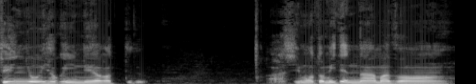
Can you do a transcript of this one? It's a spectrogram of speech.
1400円に値上がってる。足元見てんな、Amazon。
